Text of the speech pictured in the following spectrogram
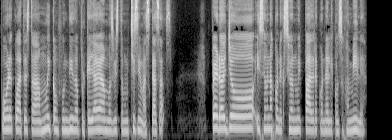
Pobre cuate estaba muy confundido porque ya habíamos visto muchísimas casas, pero yo hice una conexión muy padre con él y con su familia.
